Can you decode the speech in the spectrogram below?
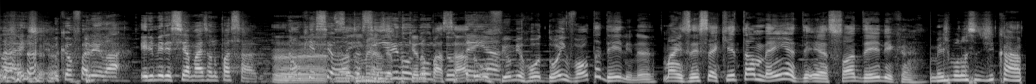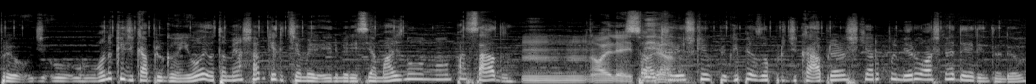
Mas o que eu falei lá, ele merecia mais ano passado. não que esse Ah, ano, sim, assim, é ele não, porque não, ano não passado tenha... o filme rodou em volta dele, né? Mas esse aqui também é, de- é só dele, cara. O mesmo lance do DiCaprio. O, o- o ano que o DiCaprio ganhou, eu também achava que ele, tinha, ele merecia mais no, no ano passado. Hum, olha aí, Só tá que acho que o que pesou pro DiCaprio, eu acho que era o primeiro Oscar dele, entendeu?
